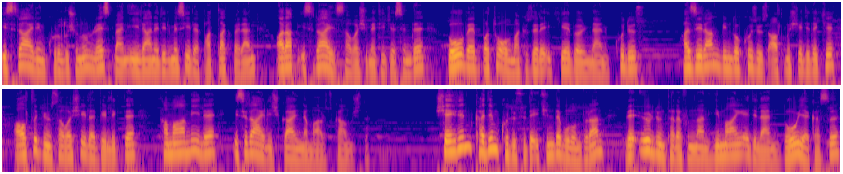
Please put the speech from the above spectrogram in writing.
İsrail'in kuruluşunun resmen ilan edilmesiyle patlak veren Arap-İsrail Savaşı neticesinde Doğu ve Batı olmak üzere ikiye bölünen Kudüs, Haziran 1967'deki 6 gün savaşı ile birlikte tamamıyla İsrail işgaline maruz kalmıştı. Şehrin kadim Kudüs'ü de içinde bulunduran ve Ürdün tarafından himaye edilen Doğu yakası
